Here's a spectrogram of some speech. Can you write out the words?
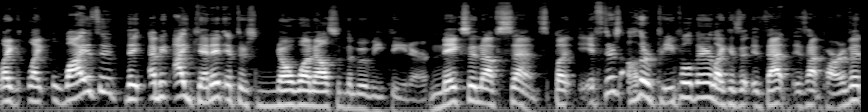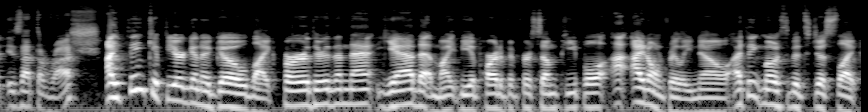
Like, like why is it they? I mean, I get it if there's no one else in the movie theater, makes enough sense. But if there's other people there, like, is it is that is that part of it? Is that the rush? I think if you're gonna go like further than that, yeah, that might be a part of it for some people. I, I don't really know. I think most of it's just like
